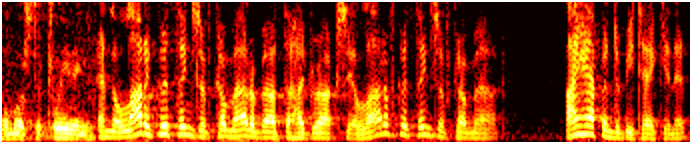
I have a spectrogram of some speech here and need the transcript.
almost a cleaning? And a lot of good things have come out about the hydroxy. A lot of good things have come out. I happen to be taking it.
